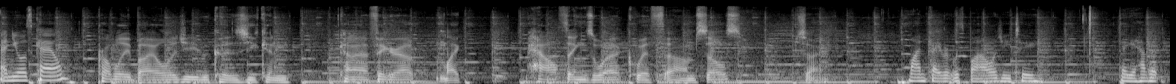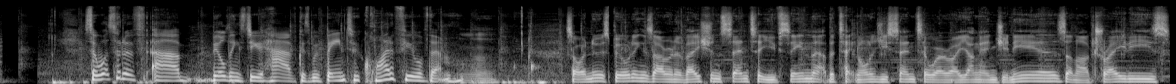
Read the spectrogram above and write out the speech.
And yours, Kale? Probably biology because you can kind of figure out like how things work with um, cells. So Mine favourite was biology too. There you have it. So, what sort of uh, buildings do you have? Because we've been to quite a few of them. So our newest building is our innovation centre. You've seen that, the technology centre where our young engineers and our tradies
